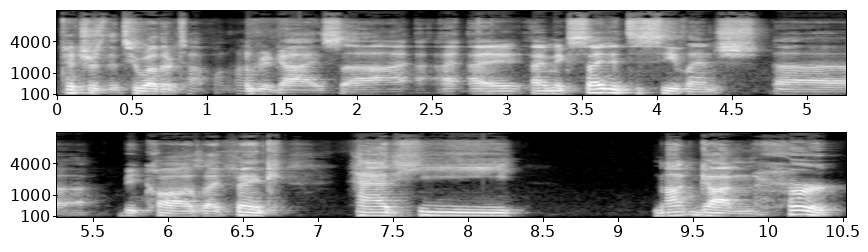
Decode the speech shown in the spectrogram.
pitchers, the two other top 100 guys. Uh, I, I I'm excited to see Lynch uh, because I think had he not gotten hurt,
